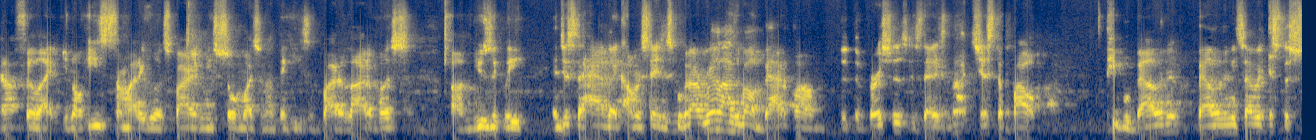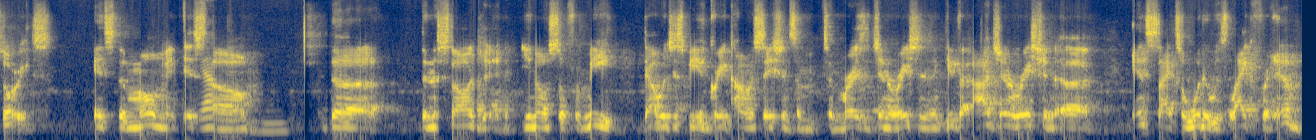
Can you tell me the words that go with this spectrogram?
And I feel like you know he's somebody who inspired me so much, and I think he's inspired a lot of us um, musically. And just to have that conversation, cool. What I realized about bad, um, the, the Verzuz is that it's not just about people battling battling each other. It's the stories. It's the moment. It's Yeah. um, the the nostalgia in it. You know, so for me, that would just be a great conversation to to merge the generations and give the, our generation uh, insight to what it was like for him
